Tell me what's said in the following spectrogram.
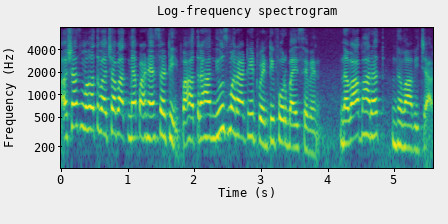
अशाच महत्त्वाच्या बातम्या पाहण्यासाठी पाहत रहा news Marathi twenty four by seven. नवा भारत नवा विचार.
